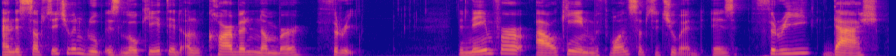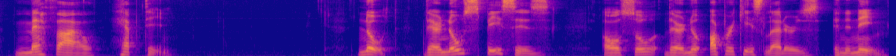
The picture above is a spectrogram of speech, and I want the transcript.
And the substituent group is located on carbon number 3. The name for our alkane with one substituent is 3-methylheptane. Note, there are no spaces also, there are no uppercase letters in the name.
